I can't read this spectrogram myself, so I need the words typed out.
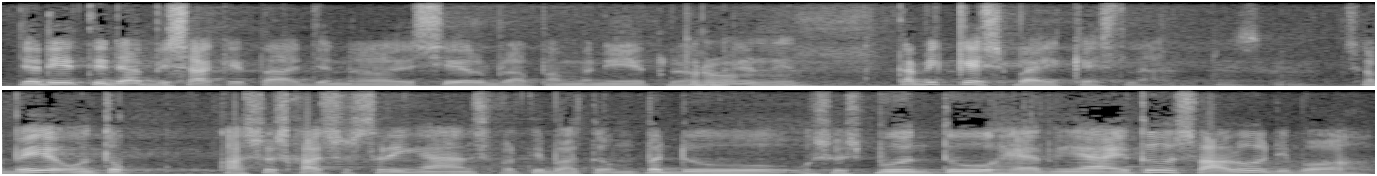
Jadi tidak bisa kita generalisir berapa menit, berapa menit. menit? Tapi case by case lah. Tapi untuk kasus-kasus ringan seperti batu empedu, usus buntu, hernia itu selalu di bawah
